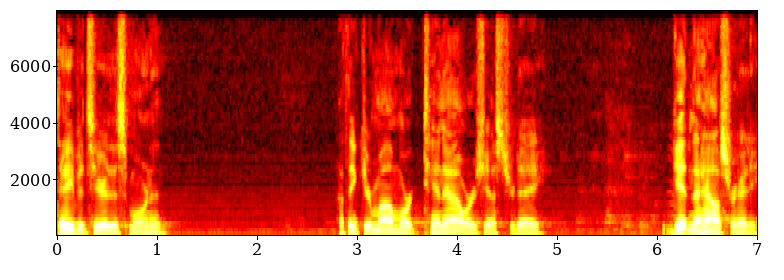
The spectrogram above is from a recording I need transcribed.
David's here this morning. I think your mom worked 10 hours yesterday getting the house ready.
